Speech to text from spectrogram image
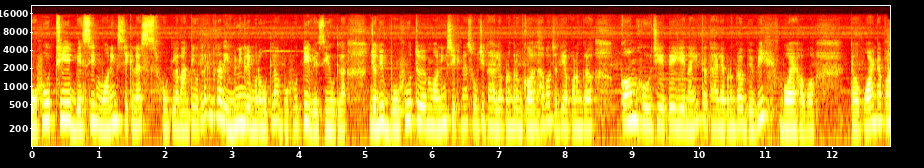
बहुत ही बेसी मर्निङ सिकनेस होला बान्ति होला कि साडे मोर होला बहुत ही बेसी होता जदि बहुत मर्निङ सिकनेस हुन्छ ताल गर्ल हम जब आप कम होते ये ना तो आप बेबी बय हे ତ ପଏଣ୍ଟ ଆପଣ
